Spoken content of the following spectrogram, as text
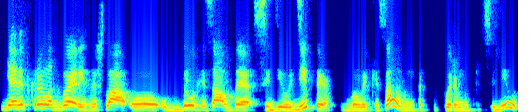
Я відкрила двері, зайшла о, в другий зал, де сиділи діти, великий зал, вони так по периметру сиділи.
